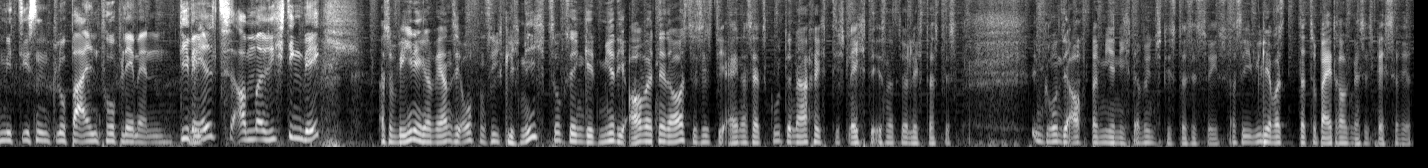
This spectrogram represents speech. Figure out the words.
mit diesen globalen Problemen? Die Welt am richtigen Weg? Also weniger werden sie offensichtlich nicht. So gesehen geht mir die Arbeit nicht aus. Das ist die einerseits gute Nachricht. Die schlechte ist natürlich, dass das im Grunde auch bei mir nicht erwünscht ist, dass es so ist. Also ich will ja was dazu beitragen, dass es besser wird.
